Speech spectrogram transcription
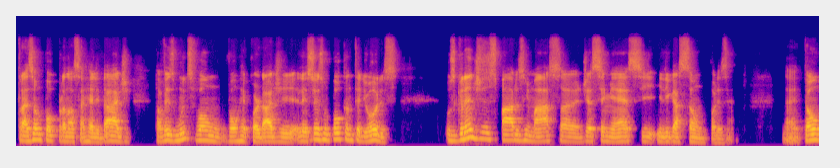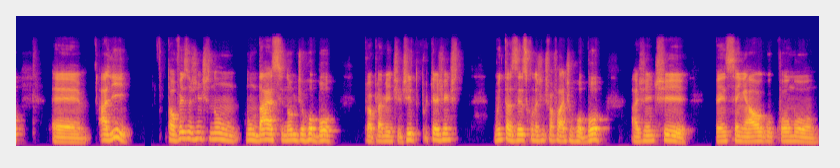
trazer um pouco para a nossa realidade, talvez muitos vão, vão recordar de eleições um pouco anteriores, os grandes disparos em massa de SMS e ligação, por exemplo. Né? Então, é, ali, talvez a gente não, não dá esse nome de robô, propriamente dito, porque a gente, muitas vezes, quando a gente vai falar de robô, a gente pensa em algo como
